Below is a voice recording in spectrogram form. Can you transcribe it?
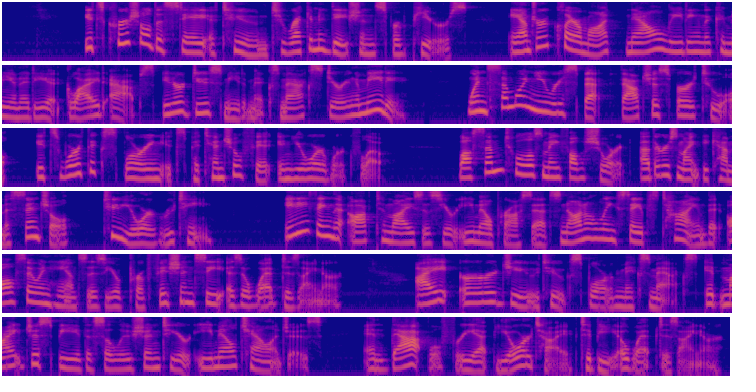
It's crucial to stay attuned to recommendations from peers. Andrew Claremont, now leading the community at Glide Apps, introduced me to Mixmax during a meeting. When someone you respect vouches for a tool, it's worth exploring its potential fit in your workflow. While some tools may fall short, others might become essential to your routine. Anything that optimizes your email process not only saves time, but also enhances your proficiency as a web designer. I urge you to explore Mixmax. It might just be the solution to your email challenges, and that will free up your time to be a web designer.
